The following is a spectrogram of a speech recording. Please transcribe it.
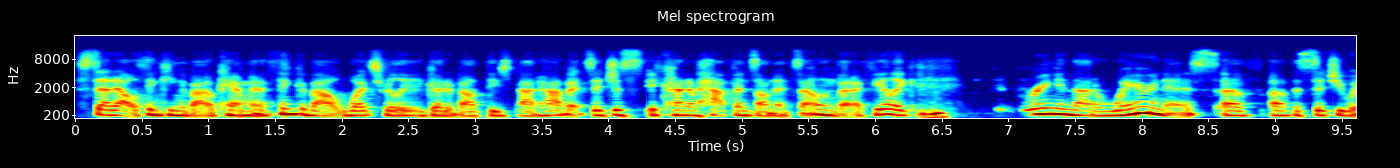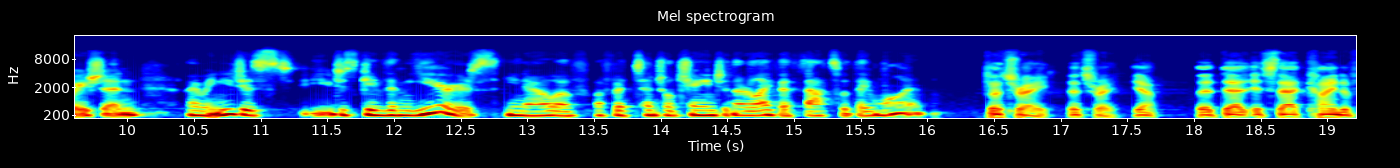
set out thinking about, okay, I'm going to think about what's really good about these bad habits. It just, it kind of happens on its own. But I feel like mm-hmm. bringing that awareness of, of a situation, I mean, you just, you just give them years, you know, of, of potential change in their life if that's what they want. That's right. That's right. Yeah. That that it's that kind of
